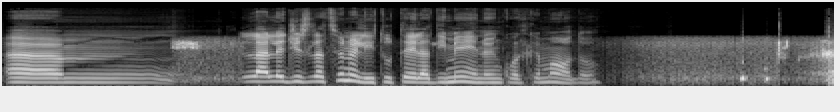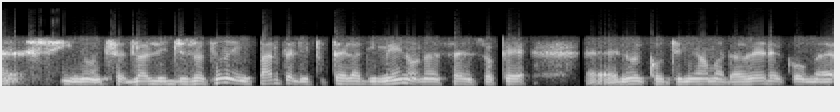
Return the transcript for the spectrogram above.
Um, la legislazione li tutela di meno in qualche modo? Eh, sì, la legislazione in parte li tutela di meno, nel senso che eh, noi continuiamo ad avere come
